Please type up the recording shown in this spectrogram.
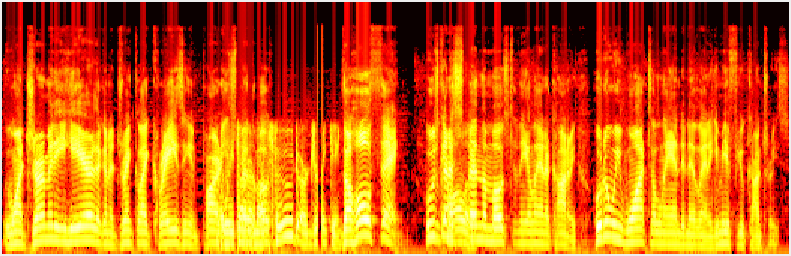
We want Germany here. They're going to drink like crazy and party. Are we spend talking the about most. food or drinking? The whole thing. Who's going to spend the most in the Atlanta economy? Who do we want to land in Atlanta? Give me a few countries.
